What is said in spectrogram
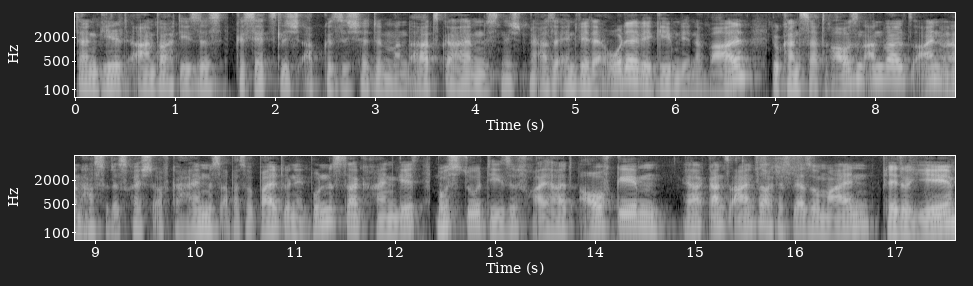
dann gilt einfach dieses gesetzlich abgesicherte Mandatsgeheimnis nicht mehr. Also entweder oder, wir geben dir eine Wahl. Du kannst da draußen Anwalt sein und dann hast du das Recht auf Geheimnis, aber sobald du in den Bundestag reingehst, musst du diese Freiheit aufgeben. Ja, ganz einfach. Das wäre so mein Plädoyer.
